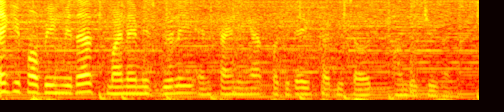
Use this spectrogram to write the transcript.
Thank you for being with us. My name is Billy and signing up for today's episode on The Driven.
